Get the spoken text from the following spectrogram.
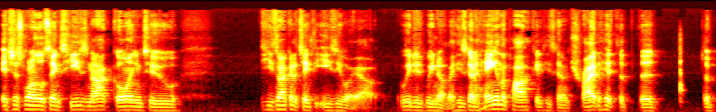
it's just one of those things he's not going to he's not going to take the easy way out. We did we know that he's going to hang in the pocket, he's going to try to hit the the the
